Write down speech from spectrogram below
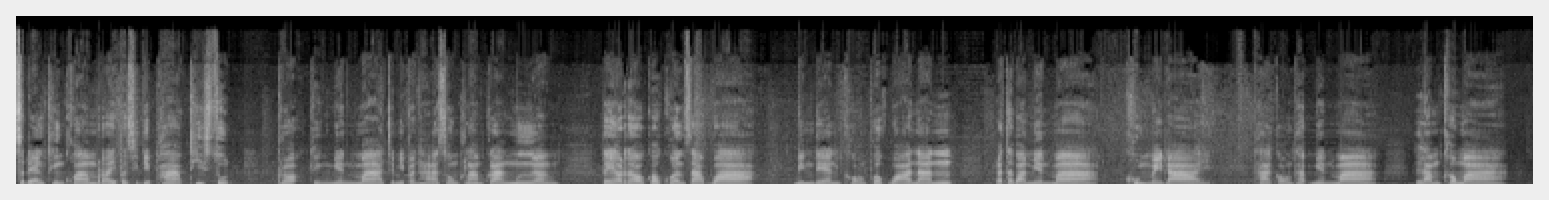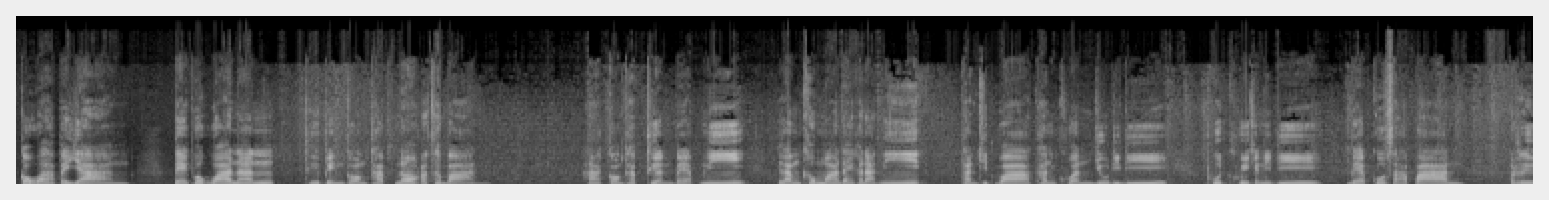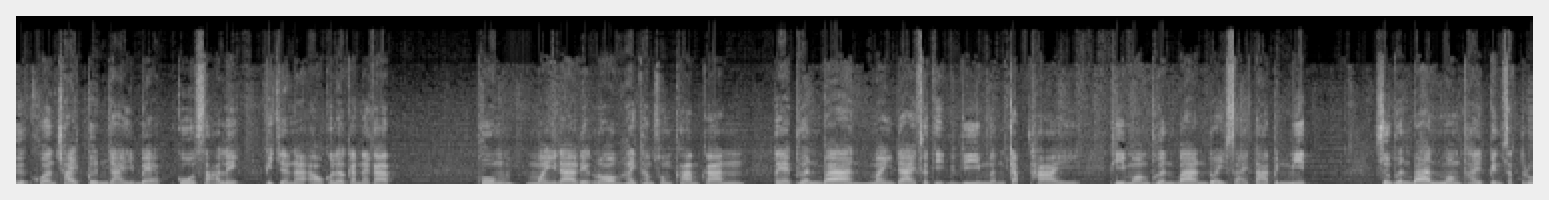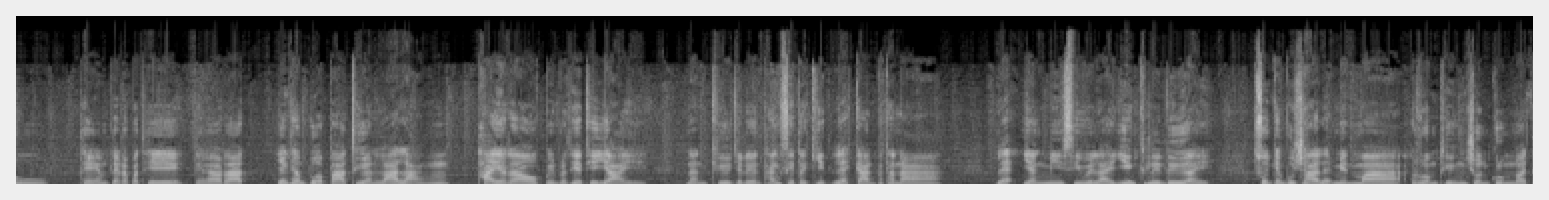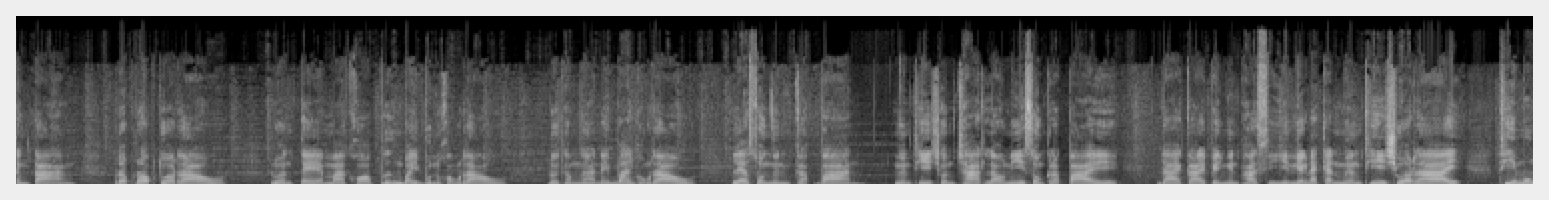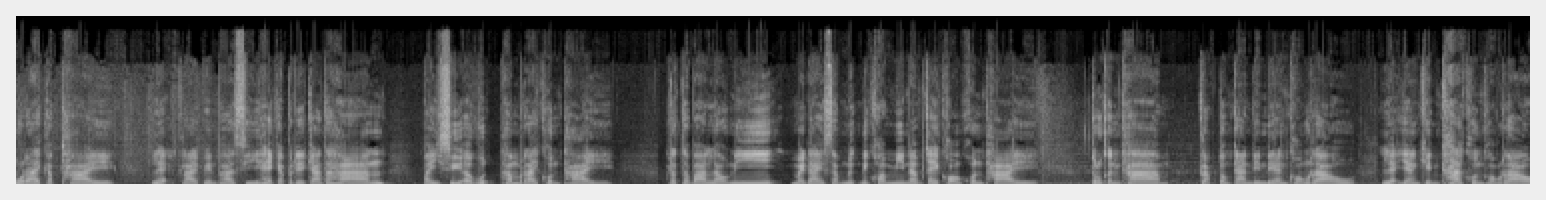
แสดงถึงความไร้ประสิทธิภาพที่สุด เพราะถึงเมียนมาจะมีปัญหาสงครามกลางเมือง แต่เราก็ควรทราบว่า ดินแดนของพวกว้านั้น รัฐบาลเมียนมาคุมไม่ได้ ถ้ากองทัพเมียนมา ล้ำเข้ามาก็ว่าไปอย่าง แต่พวกว้านั้นถือเป็นกองทัพนอกรัฐบาล หากกองทัพเถื่อนแบบนี้ ล้ำเข้ามาได้ขนาดนี้ ท่านคิดว่าท่านควรอยู่ดีๆ พูดคุยกันดีๆ แบบโกษาปาน หรือควรใช้ปืนใหญ่แบบโกษาเหล็ก พิจารณาเอาก็แล้วกันนะครับ ผมไม่ได้เรียกร้องให้ทำสงครามกัน แต่เพื่อนบ้านไม่ได้สติดีๆเหมือนกับไทย ที่มองเพื่อนบ้านด้วยสายตาเป็นมิตร ส่วนเพื่อนบ้านมองไทยเป็นศัตรู แถมแต่ละประเทศแต่ละรัฐยังทำตัวป่าเถื่อนล้าหลัง ไทยเราเป็นประเทศที่ใหญ่ นั่นคือเจริญทั้งเศรษฐกิจและการพัฒนา และยังมีสีวิไลยิ่งขึ้นเรื่อยๆ ส่วนกัมพูชาและเมียนมารวมถึงชนกลุ่มน้อยต่างๆ รอบๆตัวเรา ล้วนแต่มาขอพึ่งใบบุญของเรา โดยทำงานในบ้านของเรา แล้วส่งเงินกลับบ้าน เงินที่ชนชาติเหล่านี้ส่งกลับไป ได้กลายเป็นเงินภาษีเลี้ยงนักการเมืองที่ชั่วร้าย ที่มุ่งร้ายกับไทย และกลายเป็นภาษีให้กับเผด็จการทหาร ไปซื้ออาวุธทำร้ายคนไทย รัฐบาลเหล่านี้ไม่ได้สำนึกในความมีน้ำใจของคนไทย ตรงกันข้ามกลับต้องการดินแดนของเรา และยังเข็นฆ่าคนของเรา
